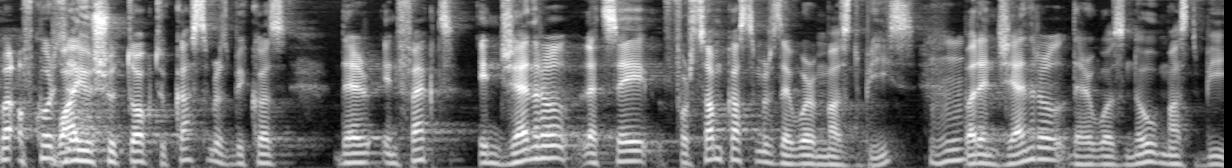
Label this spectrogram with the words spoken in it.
Well, of course, why you should talk to customers because there in fact in general let's say for some customers there were must be's but in general there was no must be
